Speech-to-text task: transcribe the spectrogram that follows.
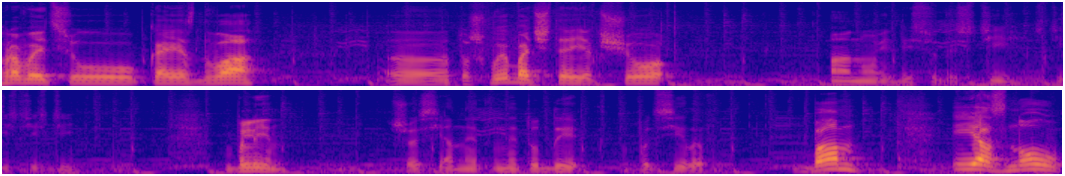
гравець у КС 2. Е, тож, вибачте, якщо. А ну, іди сюди, стій, стій, стій, стій. Блін, щось я не, не туди поцілив. Бам! І я знову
